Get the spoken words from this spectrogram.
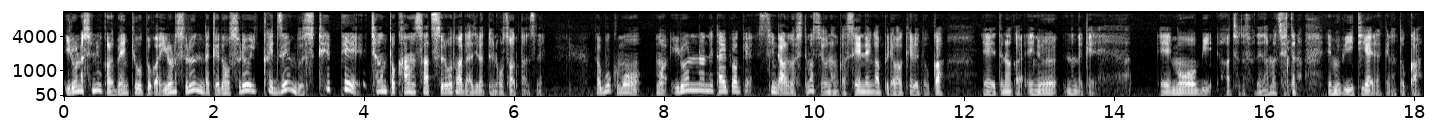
いろんな心理学の勉強とかいろいろするんだけど、それを一回全部捨てて、ちゃんと観察することが大事だっていうのを教わったんですね。だ僕も、まあ、いろんなね、タイプ分け、心理あるの知ってますよ。なんか、生年月日で分けるとか、えっ、ー、と、なんか、N、なんだっけ、MOB、あ、ちょっとそれ名前ついたな、MBTI だっけなとか、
